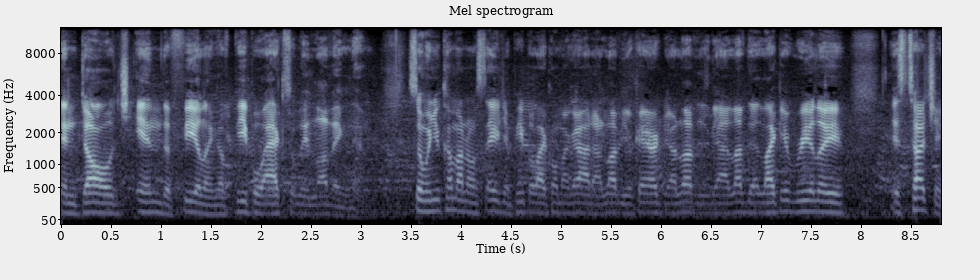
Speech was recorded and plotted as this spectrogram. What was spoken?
indulge in the feeling of people actually loving them. So when you come out on stage and people are like, oh my God, I love your character, I love this guy, I love that, like it really is touching.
